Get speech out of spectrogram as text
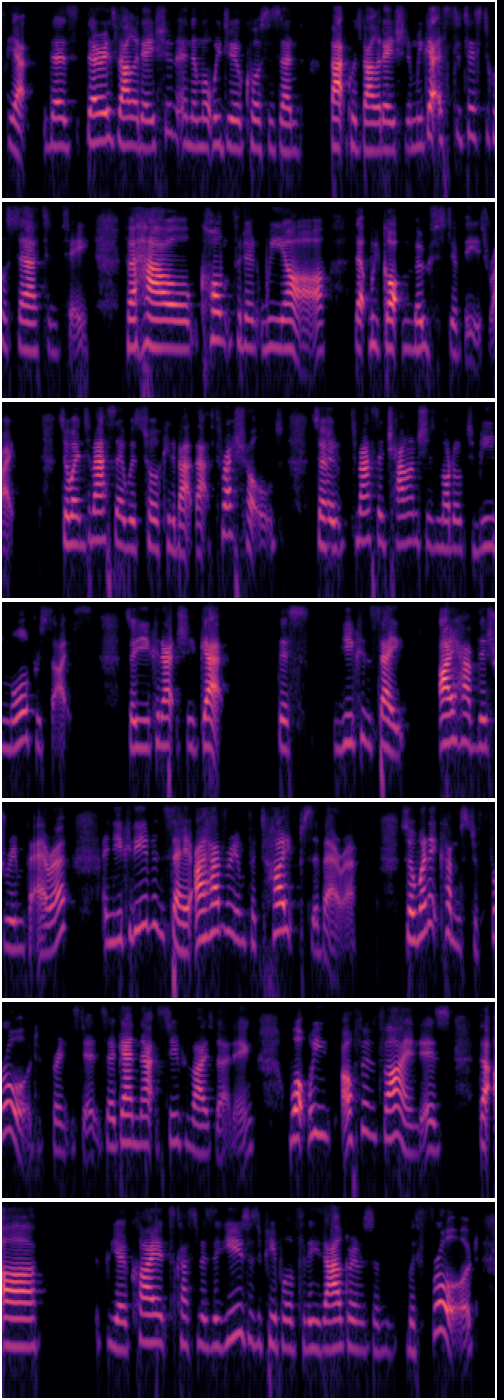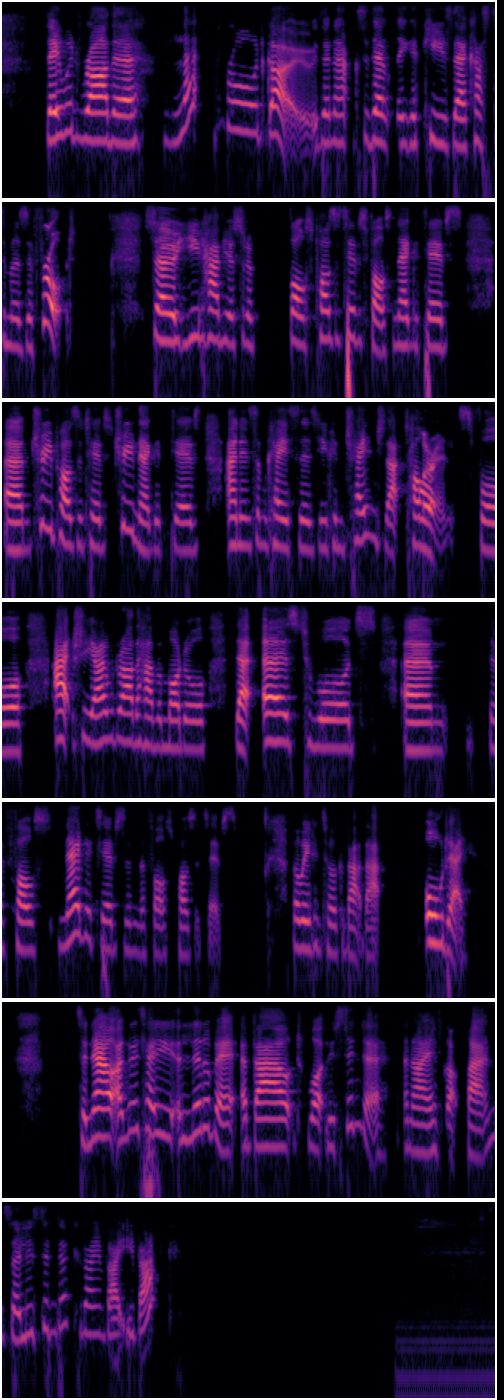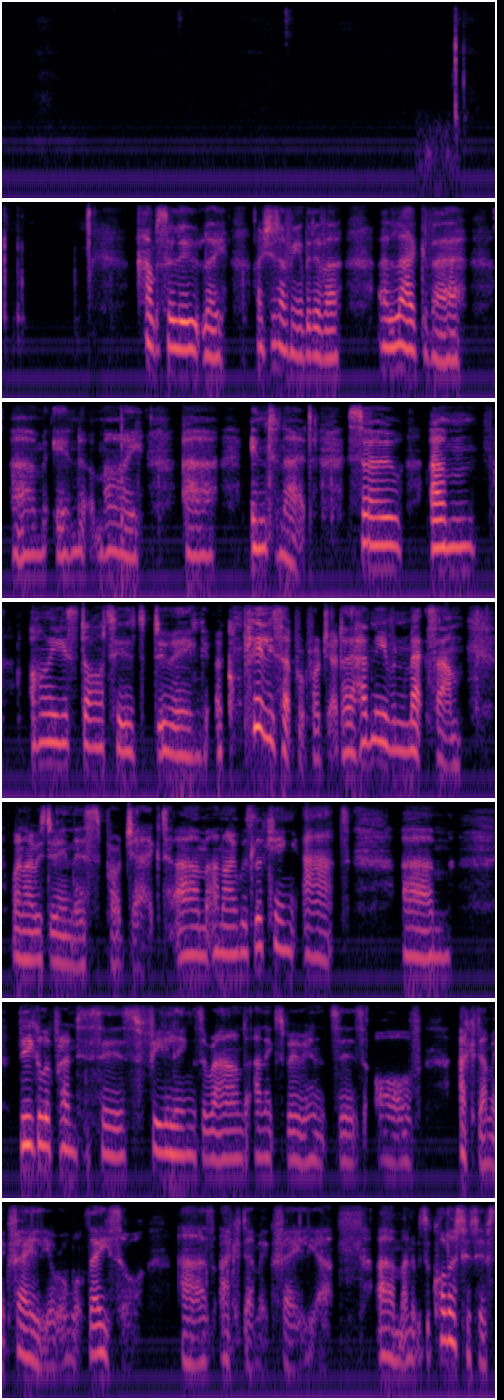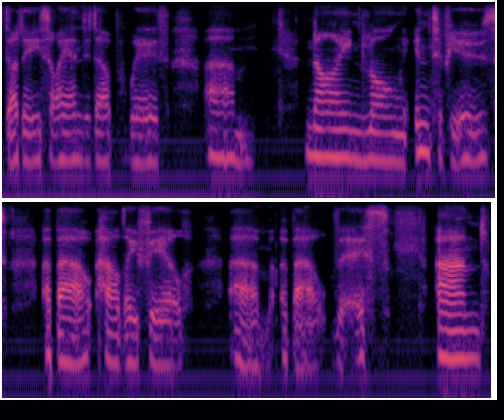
yeah, there's there is validation, and then what we do, of course, is then backwards validation, and we get a statistical certainty for how confident we are that we got most of these right. So when Tommaso was talking about that threshold, so Tommaso challenged his model to be more precise. So you can actually get this, you can say, I have this room for error. And you can even say, I have room for types of error. So when it comes to fraud, for instance, again, that's supervised learning. What we often find is that our you know clients, customers, the users of people for these algorithms with fraud, they would rather let fraud go than accidentally accuse their customers of fraud. So you have your sort of false positives, false negatives, um, true positives, true negatives, and in some cases you can change that tolerance for actually I would rather have a model that errs towards um, the false negatives than the false positives. But we can talk about that all day. So now I'm going to tell you a little bit about what Lucinda and I have got planned. So Lucinda, can I invite you back? Absolutely. I was just having a bit of a, a lag there um, in my uh, internet. So um, I started doing a completely separate project. I hadn't even met Sam when I was doing this project. Um, and I was looking at um, legal apprentices' feelings around and experiences of academic failure or what they saw as academic failure. Um, and it was a qualitative study, so I ended up with um, nine long interviews about how they feel um, about this. And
